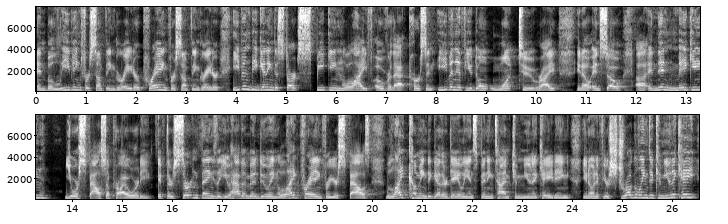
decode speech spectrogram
and believing for something greater, praying for something greater, even beginning to start speaking life over that person, even if you don't want to right? You know, and so, uh, and then making your spouse a priority. If there's certain things that you haven't been doing, like praying for your spouse, like coming together daily and spending time communicating, you know, and if you're struggling to communicate,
